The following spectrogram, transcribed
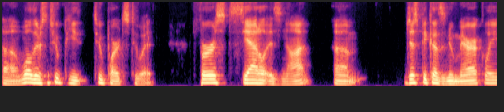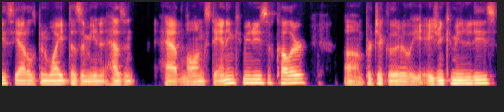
uh, well, there's two two parts to it. First, Seattle is not um, just because numerically Seattle's been white doesn't mean it hasn't had long-standing communities of color, um, particularly Asian communities.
